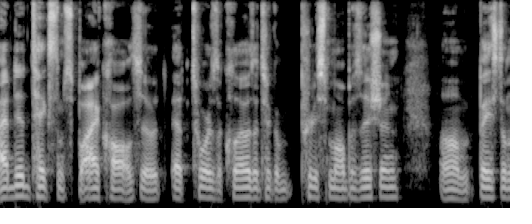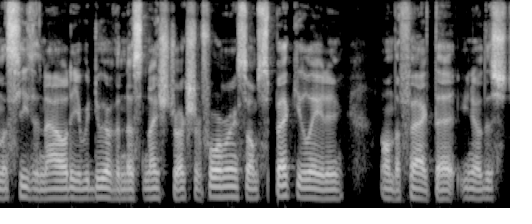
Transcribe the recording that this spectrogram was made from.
I did take some SPY calls. So at towards the close, I took a pretty small position um, based on the seasonality. We do have this nice structure forming, so I'm speculating on the fact that you know this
